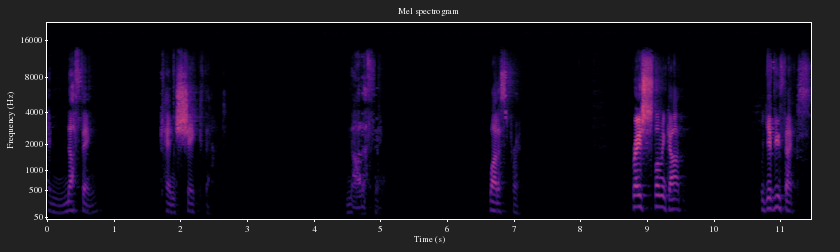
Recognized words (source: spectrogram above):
and nothing can shake that. Not a thing. Let us pray. Gracious, loving God, we give you thanks.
